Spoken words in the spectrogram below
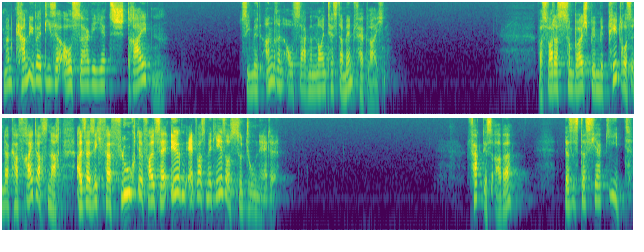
Man kann über diese Aussage jetzt streiten, sie mit anderen Aussagen im Neuen Testament vergleichen. Was war das zum Beispiel mit Petrus in der Karfreitagsnacht, als er sich verfluchte, falls er irgendetwas mit Jesus zu tun hätte? Fakt ist aber, dass es das ja gibt,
